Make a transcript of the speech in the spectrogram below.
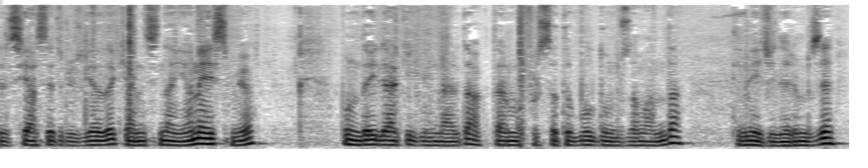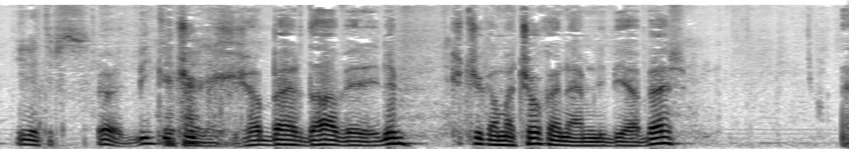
e, siyaset rüzgarı da kendisinden yana esmiyor. Bunu da ileriki günlerde aktarma fırsatı bulduğumuz zaman da dinleyicilerimize iletiriz. Evet bir küçük Detayları. haber daha verelim. Küçük ama çok önemli bir haber. Ee,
